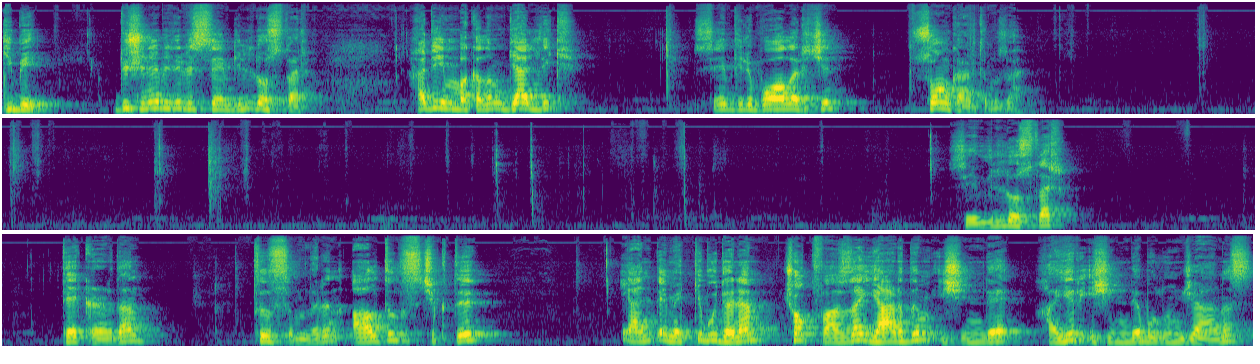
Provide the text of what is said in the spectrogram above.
gibi düşünebiliriz sevgili dostlar. Hadi in bakalım geldik sevgili boğalar için son kartımıza. Sevgili dostlar, tekrardan tılsımların altılısı çıktı. Yani demek ki bu dönem çok fazla yardım işinde, hayır işinde bulunacağınız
